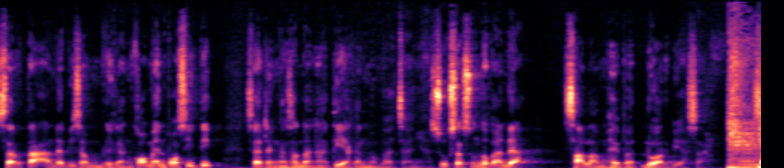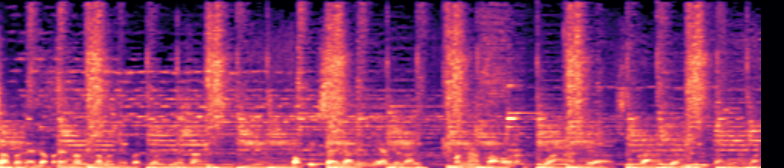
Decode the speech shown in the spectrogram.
serta Anda bisa memberikan komen positif. Saya dengan senang hati akan membacanya. Sukses untuk Anda, salam hebat luar biasa. Sahabat entrepreneur, salam hebat luar biasa. Topik saya kali ini adalah mengapa orang tua Anda suka Anda menjadi karyawan.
